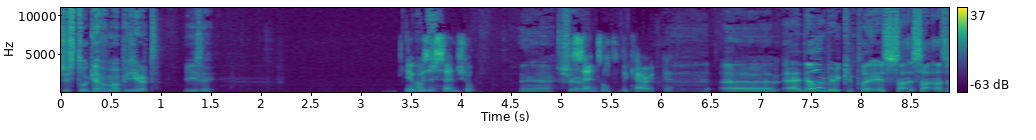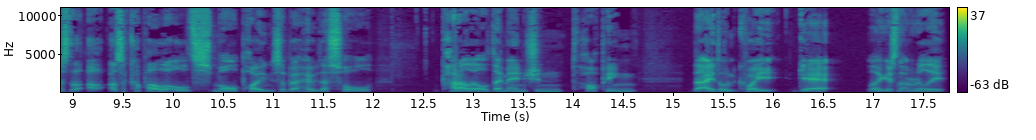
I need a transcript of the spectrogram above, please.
just don't give him a beard. Easy. It was essential. Yeah, sure. Essential to the character. Uh, and the other weird complaint is so, so, just there's a couple of little small points about how this whole parallel dimension hopping that I don't quite get. Like it's not really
